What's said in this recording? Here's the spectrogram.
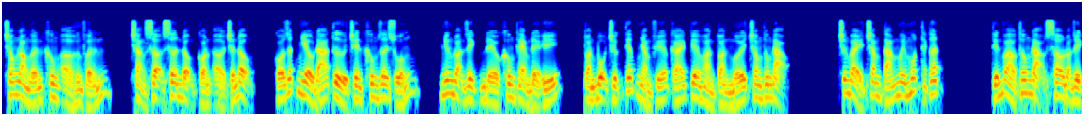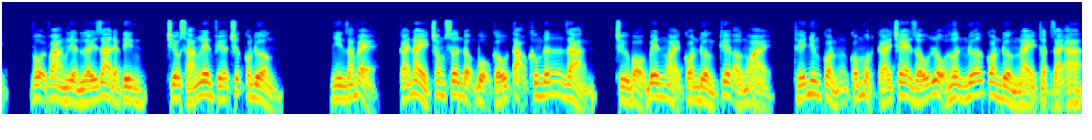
trong lòng ấn không ở hưng phấn, chẳng sợ sơn động còn ở chấn động, có rất nhiều đá từ trên không rơi xuống, nhưng đoạn dịch đều không thèm để ý, toàn bộ trực tiếp nhằm phía cái kia hoàn toàn mới trong thông đạo. Chương bảy trăm tám mươi mốt thạch thất. Tiến vào thông đạo sau đoạn dịch, vội vàng liền lấy ra đèn tin chiếu sáng lên phía trước con đường. Nhìn dáng vẻ, cái này trong sơn động bộ cấu tạo không đơn giản, trừ bỏ bên ngoài con đường kia ở ngoài, thế nhưng còn có một cái che giấu lộ hơn nữa con đường này thật dài à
